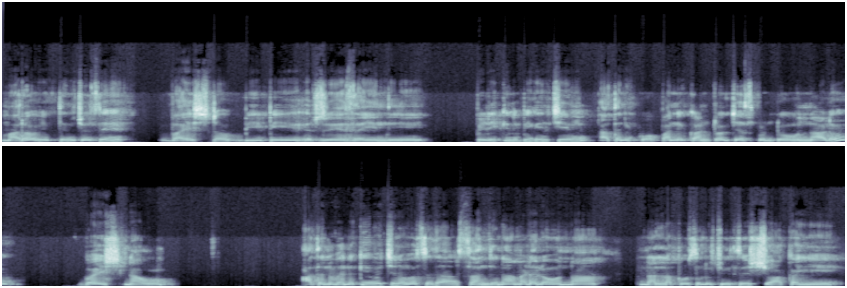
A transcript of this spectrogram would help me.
మరో వ్యక్తిని చూసి వైష్ణవ్ బీపీ రేజ్ అయింది. పిడికిలు బిగించి అతని కోపాన్ని కంట్రోల్ చేసుకుంటూ ఉన్నాడు వైష్ణవ్. అతని వెనకే వచ్చిన వసుధ సంజన మెడలో ఉన్న నల్ల పూసలు చూసి షాక్ అయ్యి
